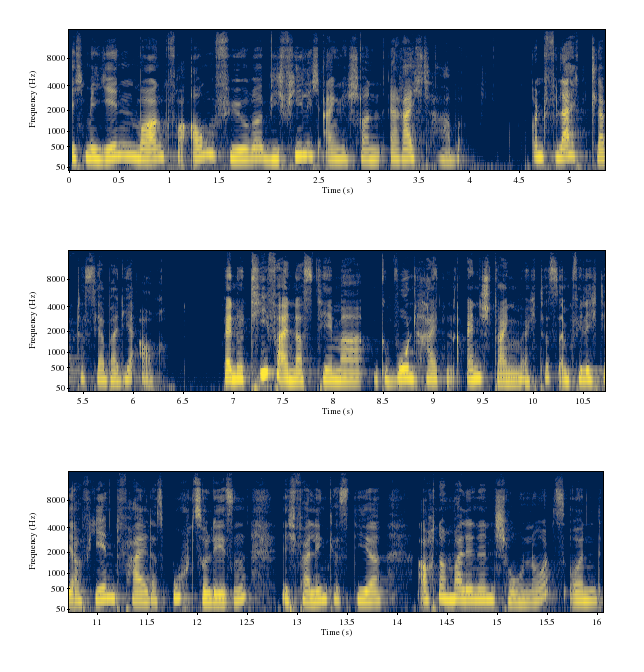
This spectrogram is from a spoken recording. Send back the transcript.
ich mir jeden Morgen vor Augen führe, wie viel ich eigentlich schon erreicht habe. Und vielleicht klappt das ja bei dir auch. Wenn du tiefer in das Thema Gewohnheiten einsteigen möchtest, empfehle ich dir auf jeden Fall, das Buch zu lesen. Ich verlinke es dir auch nochmal in den Show Notes und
